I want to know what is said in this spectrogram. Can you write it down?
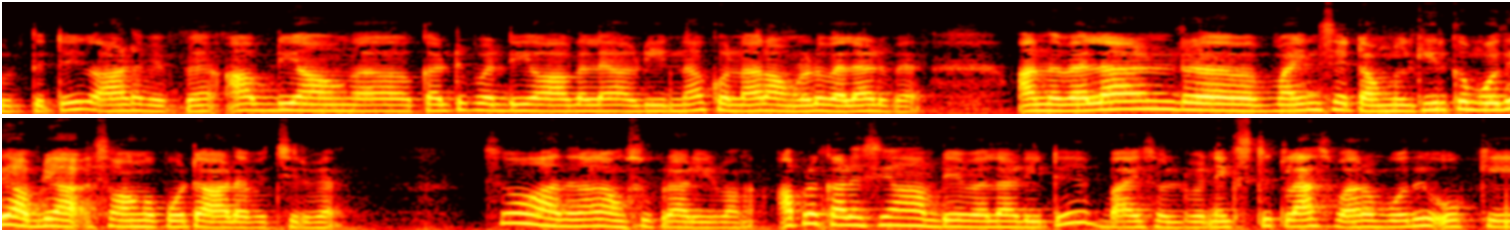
கொடுத்துட்டு ஆட வைப்பேன். அப்படி அவங்க கட்டுப்படி ஆகலை அப்படின்னா கொஞ்ச நேரம் அவங்களோட விளையாடுவேன். அந்த விளையாடுற மைண்ட் செட் அவங்களுக்கு இருக்கும்போது அப்படியே சாங்கை போட்டு ஆட வச்சிருவேன். ஸோ அதனால் அவங்க சூப்பராக ஆடிடுவாங்க. அப்புறம் கடைசியாக அப்படியே விளையாடிட்டு பாய் சொல்லிடுவேன். நெக்ஸ்ட் கிளாஸ் வரும்போது ஓகே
